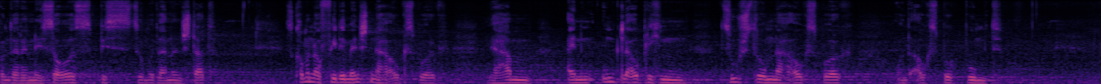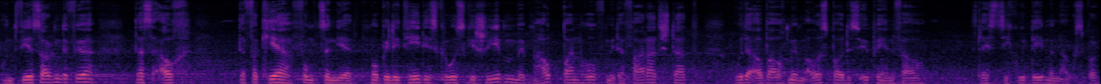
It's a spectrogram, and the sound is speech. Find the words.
von der Renaissance bis zur modernen Stadt. Es kommen auch viele Menschen nach Augsburg. Wir haben einen unglaublichen Zustrom nach Augsburg und Augsburg boomt. Und wir sorgen dafür, dass auch der Verkehr funktioniert. Mobilität ist groß geschrieben mit dem Hauptbahnhof, mit der Fahrradstadt oder aber auch mit dem Ausbau des ÖPNV. Es lässt sich gut leben in Augsburg.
